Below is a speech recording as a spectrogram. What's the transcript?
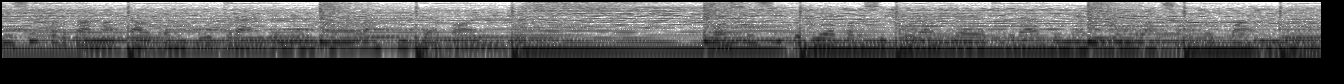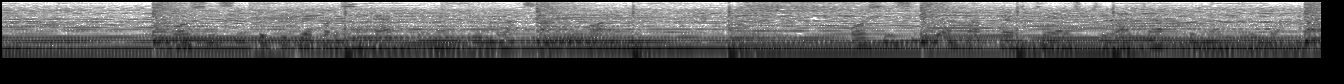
Posisi pertama Kalteng Putra dengan jumlah 3 poin. Posisi kedua Persipura Jayapura dengan jumlah 1 poin. Posisi ketiga Persikat dengan jumlah 1 poin. Posisi keempat PCS Cilacap dengan jumlah 4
